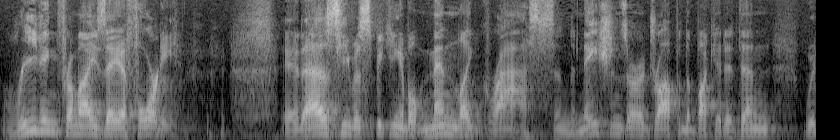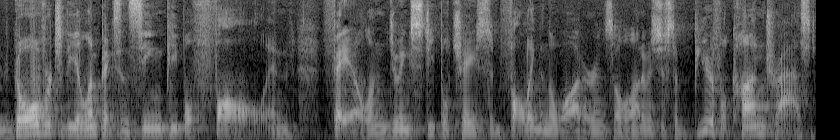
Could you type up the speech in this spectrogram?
reading from Isaiah 40. And as he was speaking about men like grass and the nations are a drop in the bucket, it then would go over to the Olympics and seeing people fall and fail and doing steeplechase and falling in the water and so on. It was just a beautiful contrast.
